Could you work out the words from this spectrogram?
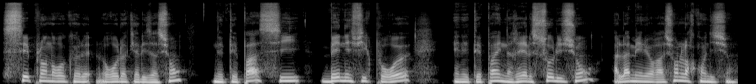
ces plans de relocalisation n'étaient pas si bénéfiques pour eux et n'étaient pas une réelle solution à l'amélioration de leurs conditions.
